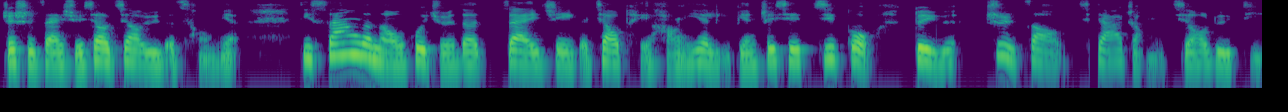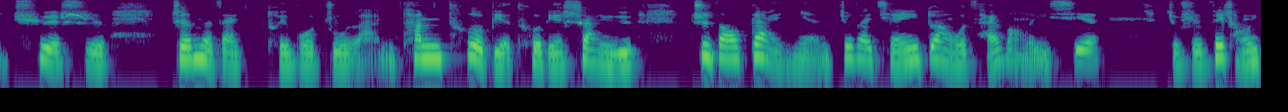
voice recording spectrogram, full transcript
这是在学校教育的层面。第三个呢，我会觉得在这个教培行业里边，这些机构对于制造家长的焦虑，的确是真的在推波助澜。他们特别特别善于制造概念。就在前一段，我采访了一些就是非常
